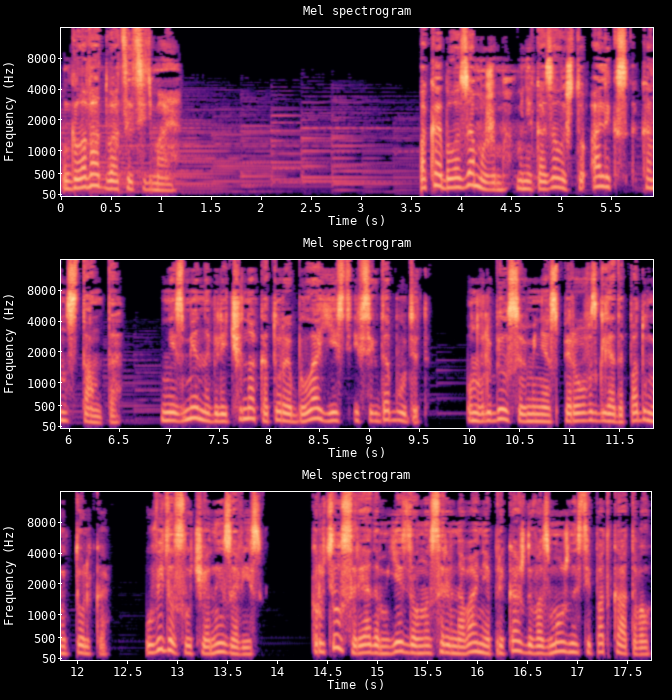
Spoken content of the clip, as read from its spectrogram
Глава 27. Пока я была замужем, мне казалось, что Алекс — константа, неизменная величина, которая была, есть и всегда будет. Он влюбился в меня с первого взгляда, подумать только. Увидел случайно и завис. Крутился рядом, ездил на соревнования, при каждой возможности подкатывал,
